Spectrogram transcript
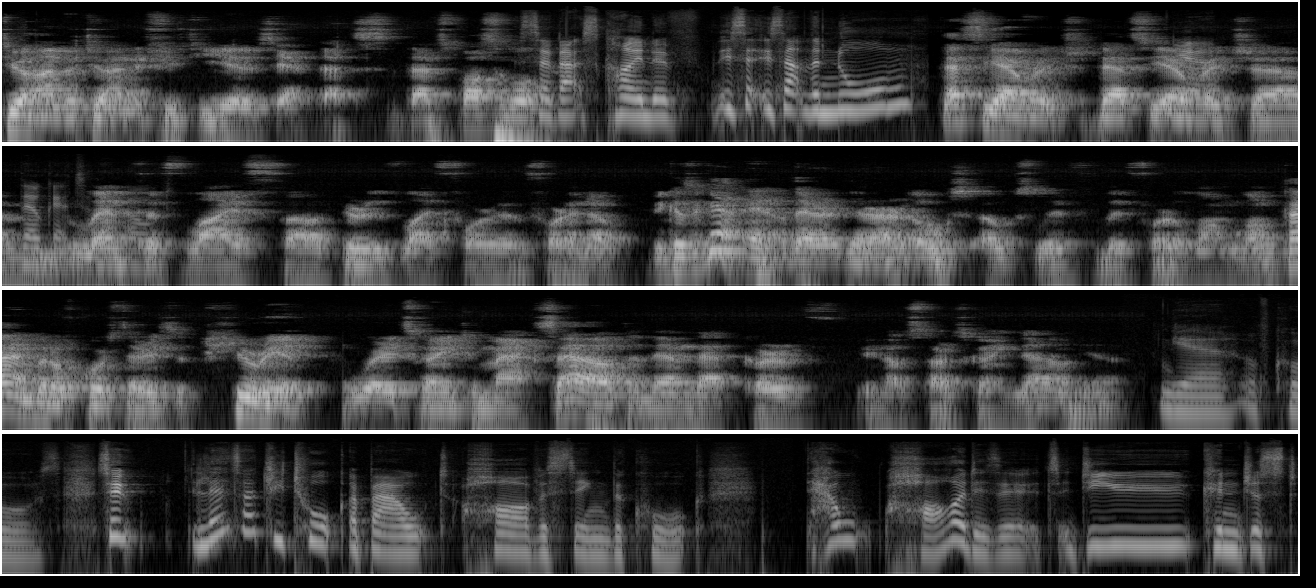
200, 250 years, yeah, that's that's possible. So that's kind of is, is that the norm? that's the average. That's the Yeah, average um, to that length of life, uh, period of life for for an oak. Because again, you know, there there are oaks. Oaks live live for a long, long time. But of course, there is a period where it's going to max out, and then that curve, you know, starts going down. Yeah. Yeah, of course. So let's actually talk about harvesting the cork. How hard is it? Do you can just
